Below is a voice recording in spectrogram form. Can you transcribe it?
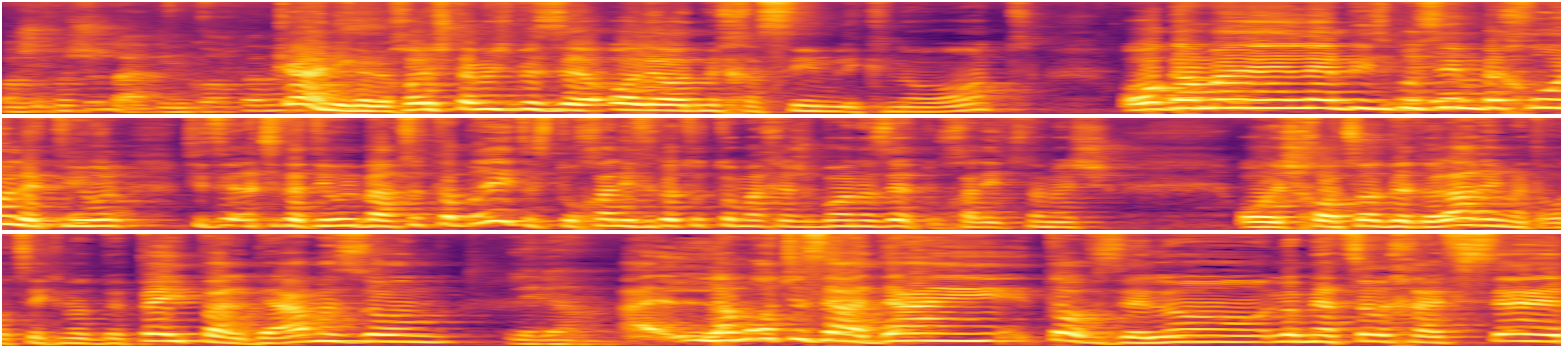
או שפשוט אל תמכור את הנכס. כן, אני גם יכול להשתמש בזה או לעוד נכסים לקנות. או גם אה, לבזבוזים בחו"ל, לטיול, רצית טיול בארצות הברית, אז תוכל לפדות אותו מהחשבון הזה, תוכל להשתמש או יש לך הוצאות בדולרים, אתה רוצה לקנות בפייפל, באמזון. לגמרי. למרות שזה עדיין, טוב, זה לא, לא מייצר לך הפסד,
